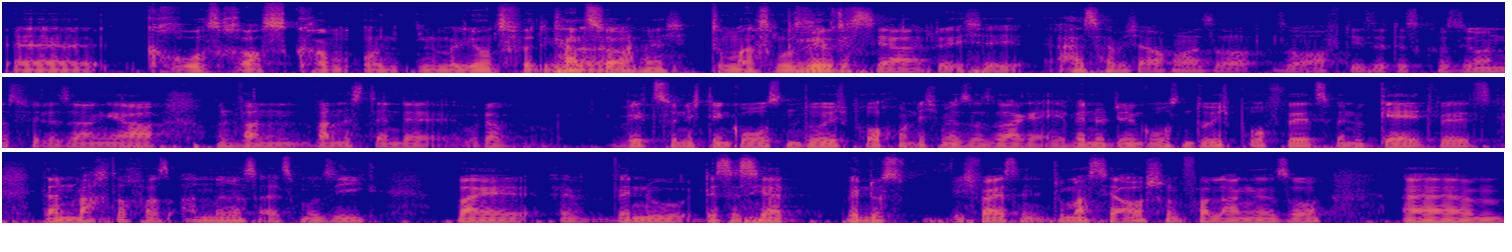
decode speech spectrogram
äh, groß rauszukommen und eine Million zu verdienen. Kannst du auch nicht. Du machst Musik. Du würdest ja, du, ich, das habe ich auch immer so, so oft diese Diskussion, dass viele sagen, ja, und wann, wann ist denn der, oder willst du nicht den großen Durchbruch und ich mir so sage, ey, wenn du den großen Durchbruch willst, wenn du Geld willst, dann mach doch was anderes als Musik, weil äh, wenn du, das ist ja, wenn du es, ich weiß nicht, du machst ja auch schon vor lange so, ähm,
